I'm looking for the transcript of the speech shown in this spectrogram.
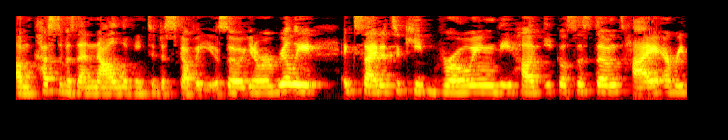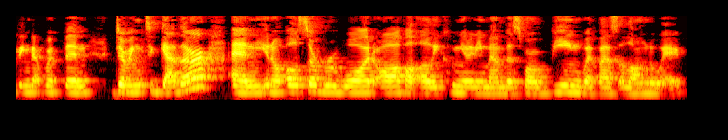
um, customers that are now looking to discover you. So, you know, we're really excited to keep growing the Hug ecosystem, tie everything that we've been doing together, and, you know, also reward all of our early community members for being with us along the way.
